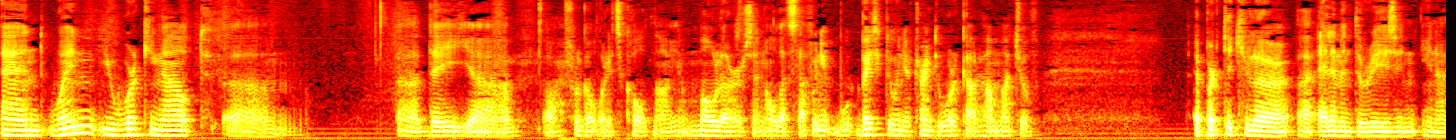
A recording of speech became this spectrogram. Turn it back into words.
And when you're working out um, uh, the uh, oh I forgot what it's called now you know molars and all that stuff. When you basically when you're trying to work out how much of a particular uh, element there is in, in a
